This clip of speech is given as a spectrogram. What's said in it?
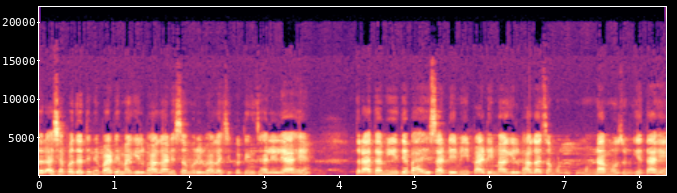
तर अशा पद्धतीने पाठीमागील भाग आणि समोरील भागाची कटिंग झालेली आहे. तर आता मी इथे भाईसाठी मी पाठीमागील भागाचा मुंडा मोजून घेत आहे.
